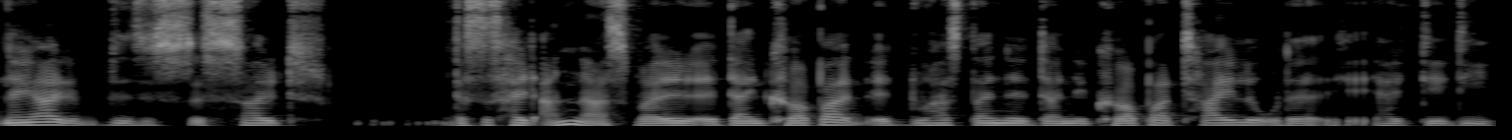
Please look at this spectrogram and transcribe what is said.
naja, das ist halt, das ist halt anders, weil äh, dein Körper, äh, du hast deine, deine Körperteile oder halt die, die,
